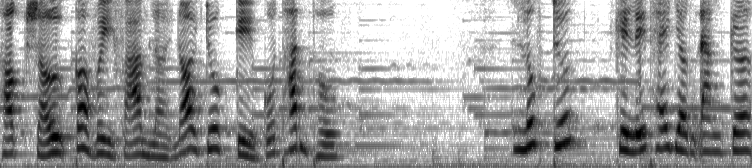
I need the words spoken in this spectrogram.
thật sự có vi phạm lời nói trước kia của thánh thượng. Lúc trước, khi lý thế dân đăng cơ,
